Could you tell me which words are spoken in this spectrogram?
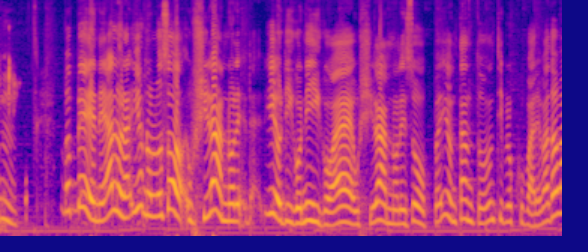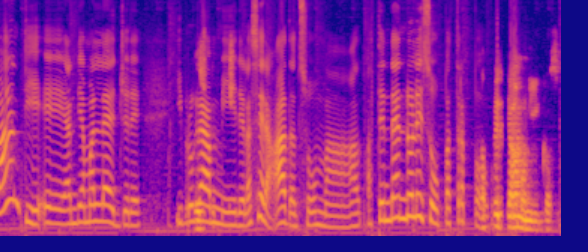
Mm. Va bene, allora io non lo so, usciranno le... Io dico Nico, eh, usciranno le soap. Io intanto non ti preoccupare, vado avanti e andiamo a leggere i programmi della serata, insomma, attendendo le soap a tra poco. Aspettiamo Nico. sì.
